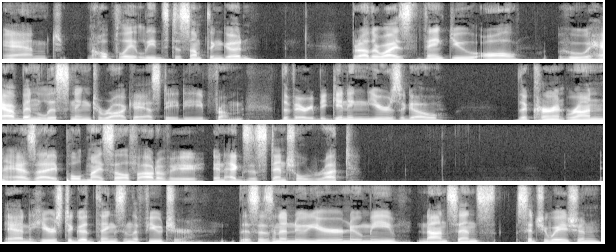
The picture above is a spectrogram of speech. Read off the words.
and hopefully it leads to something good. But otherwise, thank you all who have been listening to Rawcast AD from the very beginning years ago, the current run as I pulled myself out of a an existential rut. And here's to good things in the future. This isn't a new year, new me nonsense situation.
